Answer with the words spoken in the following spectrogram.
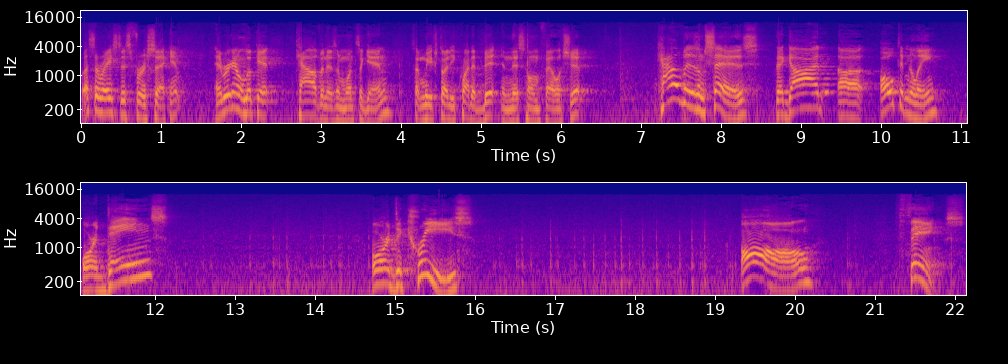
Let's erase this for a second. And we're going to look at Calvinism once again, something we've studied quite a bit in this home fellowship. Calvinism says that God uh, ultimately ordains or decrees all things.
